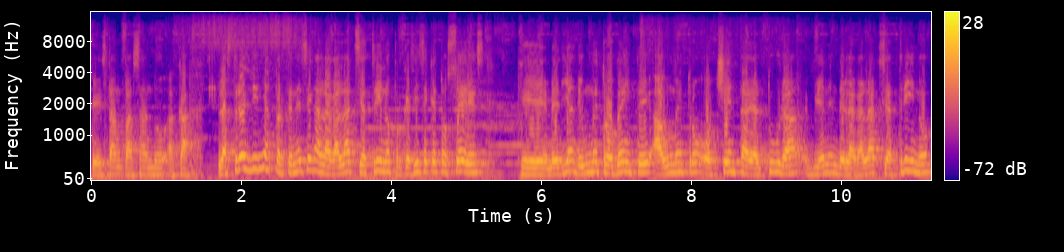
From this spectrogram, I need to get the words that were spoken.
que están pasando acá. Las tres líneas pertenecen a la galaxia Trino porque se dice que estos seres que medían de un metro veinte a un metro ochenta de altura, vienen de la galaxia Trino.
